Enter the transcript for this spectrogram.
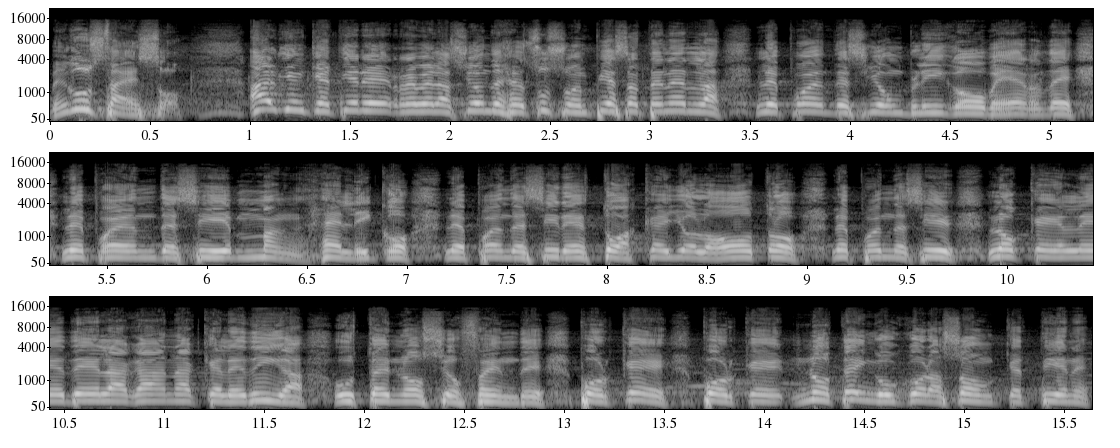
Me gusta eso. Alguien que tiene revelación de Jesús o empieza a tenerla, le pueden decir ombligo verde, le pueden decir mangélico, le pueden decir esto, aquello, lo otro, le pueden decir lo que le dé la gana que le diga. Usted no se ofende. ¿Por qué? Porque no tengo un corazón que tiene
